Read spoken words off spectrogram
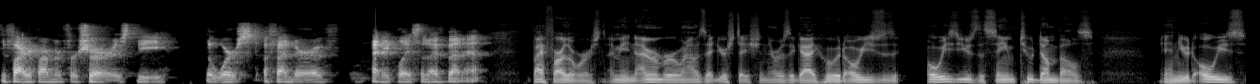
the fire department for sure is the the worst offender of any place that I've been at. by far the worst. I mean, I remember when I was at your station, there was a guy who would always use, always use the same two dumbbells, and you'd always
